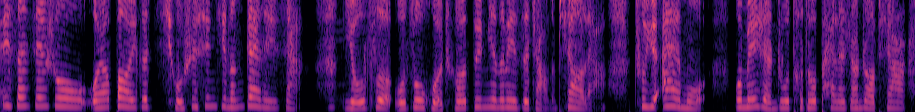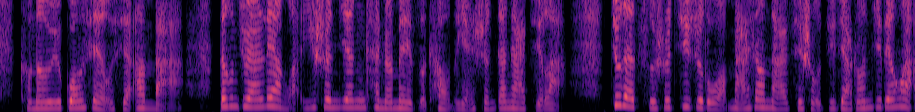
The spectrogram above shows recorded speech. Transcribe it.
第三先说我要报一个糗事新技能 get 一下。有一次，我坐火车，对面的妹子长得漂亮，出于爱慕，我没忍住偷偷拍了张照片。可能由于光线有些暗吧，灯居然亮了，一瞬间看着妹子看我的眼神尴尬极了。就在此时，机智的我马上拿起手机假装接电话，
